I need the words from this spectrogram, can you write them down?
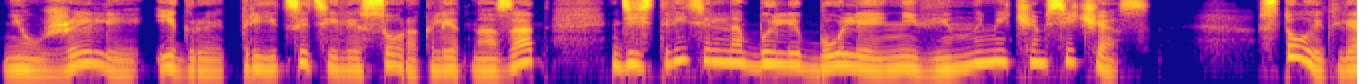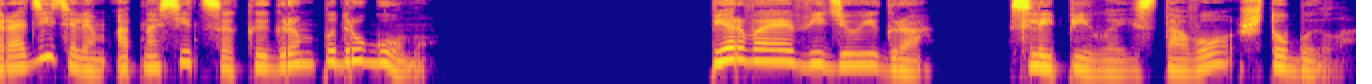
Неужели игры 30 или 40 лет назад действительно были более невинными, чем сейчас? Стоит ли родителям относиться к играм по-другому? Первая видеоигра — слепила из того, что было.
